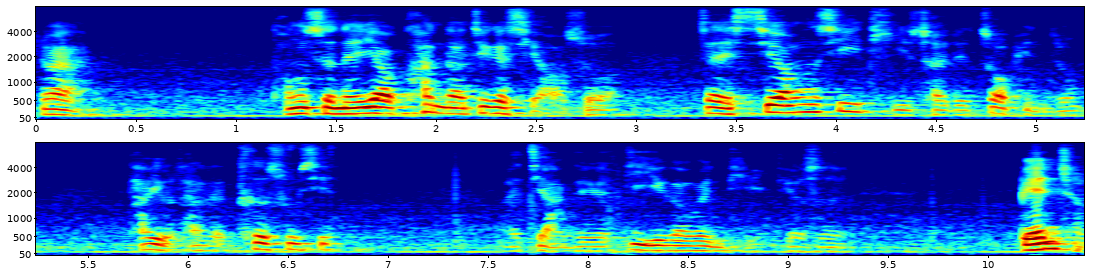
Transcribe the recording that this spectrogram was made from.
是吧？同时呢，要看到这个小说在湘西题材的作品中。它有它的特殊性，来讲这个第一个问题就是编程，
